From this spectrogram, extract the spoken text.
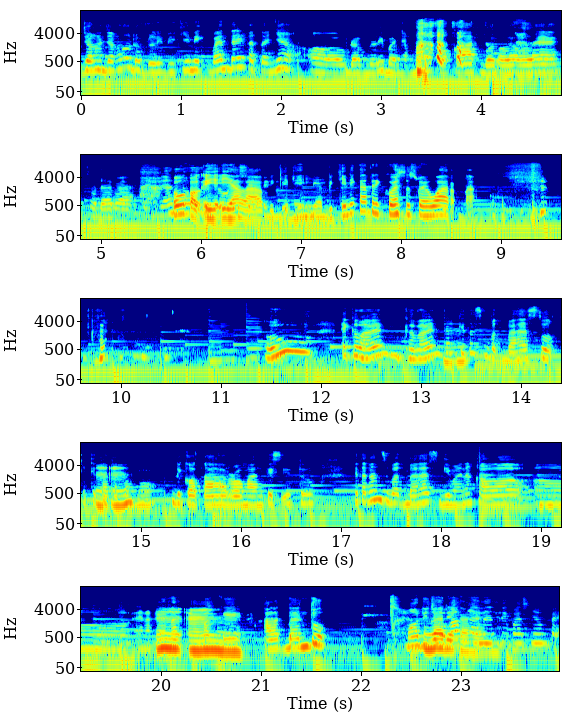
Jangan-jangan udah beli bikini. Dia katanya eh, udah beli banyak banget coklat buat oleh-oleh saudara. Jangan-jangan oh kalau iya iyalah siapin bikini ya bikini kan request sesuai warna Oh, eh kemarin kemarin kan kita sempat bahas tuh waktu kita ketemu di kota romantis itu. Kita kan sempat bahas gimana kalau eh, enak-enak pakai alat bantu. Mau dicoba nggak kayaknya. nanti pas nyampe?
